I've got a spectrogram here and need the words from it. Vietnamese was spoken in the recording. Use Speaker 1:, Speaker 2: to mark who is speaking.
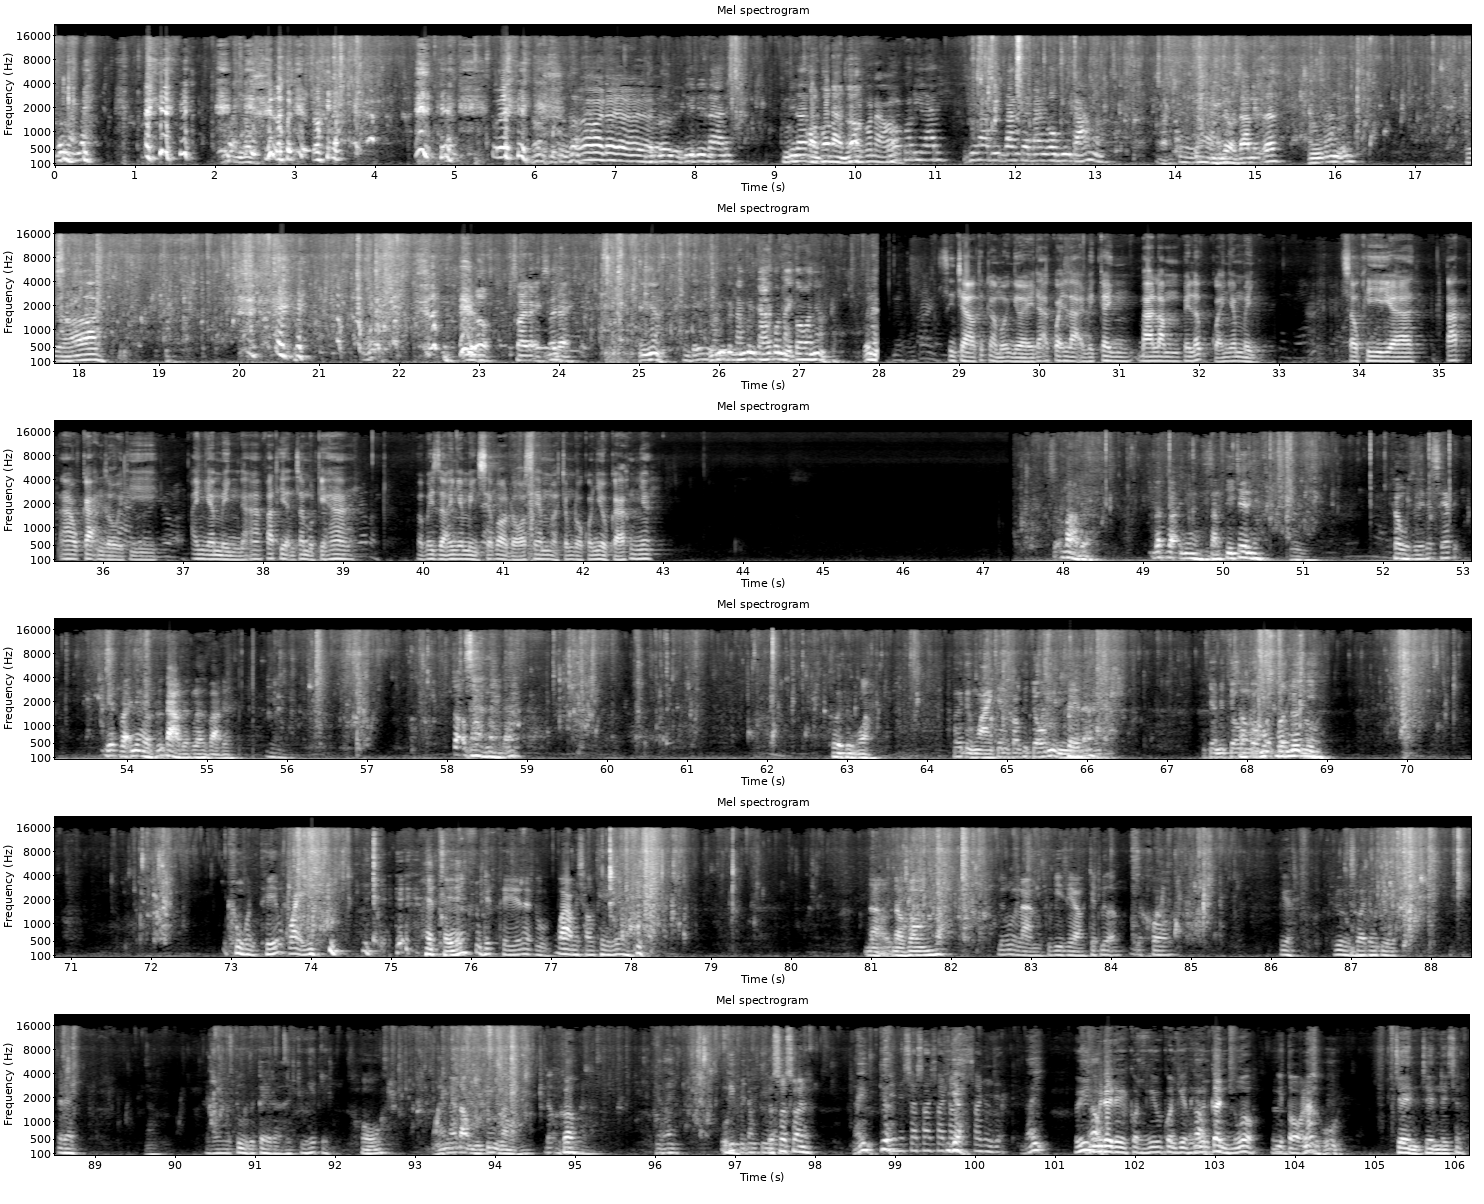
Speaker 1: Đúng rồi
Speaker 2: đây, đây,
Speaker 1: đi đi ra đi. Đi ra.
Speaker 3: còn con nào nữa
Speaker 2: Còn con nào không?
Speaker 1: có đi ra đi. Đi ra đi đang đang ôm miếng cá mà.
Speaker 3: tí nữa ra nữa
Speaker 1: Ừ ra nữa.
Speaker 2: Rồi.
Speaker 3: Xoay lại xoay lại
Speaker 1: Đây nhá. Nắm cái nắm cái cá con này to nhá.
Speaker 4: Xin chào tất cả mọi người đã quay lại với kênh 35 Vlog của anh em mình. Sau khi uh, tát ao cạn rồi thì anh em mình đã phát hiện ra một cái hang. Và bây giờ anh em mình sẽ vào đó xem ở trong đó có nhiều cá không nhé.
Speaker 3: sẽ vào được đất vậy nhưng rắn tí trên thôi
Speaker 2: Không, dưới đất sét ấy.
Speaker 3: biết vậy nhưng mà cứ đào được là vào được rõ ràng này đã khơi từ ngoài
Speaker 1: Hơi từ ngoài trên có cái chỗ mình.
Speaker 3: Thế đã.
Speaker 1: Trên cái chỗ có một
Speaker 3: bơm nước đi
Speaker 2: Không còn thế mà quay.
Speaker 3: hết thế
Speaker 2: Hết thế là đủ 36 thế rồi.
Speaker 3: đào đào vòng
Speaker 2: là làm cái video chất lượng, nó kho. Kìa, lương xoay trong kia. Đây đây. Đây mà tui cái tề rồi, chú hết rồi.
Speaker 3: hố
Speaker 1: Đấy, nó động thì chui vào.
Speaker 2: Động
Speaker 3: Không.
Speaker 1: Thế đây. Tiếp vào trong kia.
Speaker 3: xoay xoay này
Speaker 1: Đấy, kia.
Speaker 2: Xoay xoay xoay
Speaker 1: Kìa.
Speaker 2: xoay xoay trong diện.
Speaker 1: Đấy.
Speaker 2: Ui, ui đây đây còn cái con kia phải hơn cần đúng không? Bị to lắm.
Speaker 3: Trên trên đấy chứ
